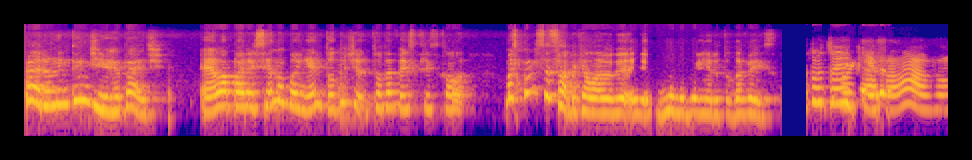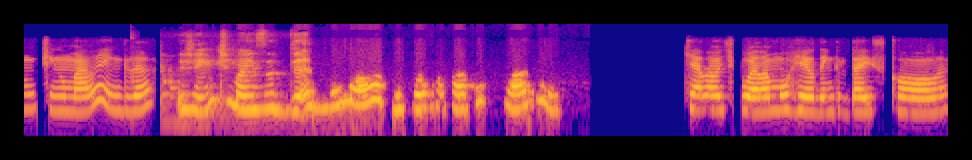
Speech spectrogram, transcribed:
Pera, eu não entendi, repete. Ela aparecia no banheiro todo dia, toda vez que a escola. Mas como você sabe que ela ia no banheiro toda vez? Eu não sei, Porque cara. falavam, tinha uma lenda. Gente, mas é normal, a pessoa só tá afetada. Que ela, tipo, ela morreu dentro da escola.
